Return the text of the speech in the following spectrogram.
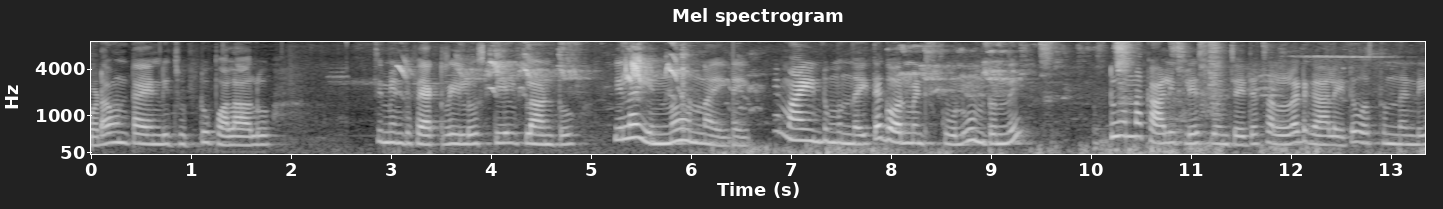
కూడా ఉంటాయండి. చుట్టూ పొలాలు సిమెంట్ ఫ్యాక్టరీలు స్టీల్ ప్లాంటు ఇలా ఎన్నో ఉన్నాయి. మా ఇంటి ముందైతే గవర్నమెంట్ స్కూలు ఉంటుంది. చుట్టూ ఉన్న ఖాళీ ప్లేస్లోంచి అయితే చల్లటి గాలి అయితే వస్తుందండి.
